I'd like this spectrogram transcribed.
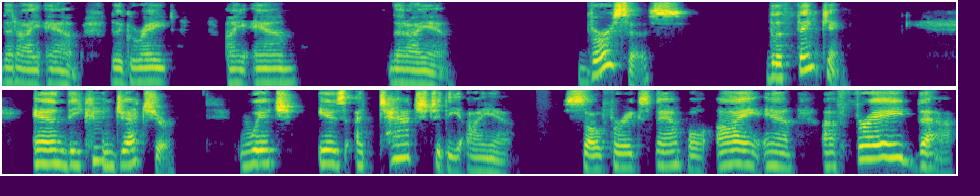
that I am, the great I am that I am, versus the thinking and the conjecture, which is attached to the I am. So, for example, I am afraid that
